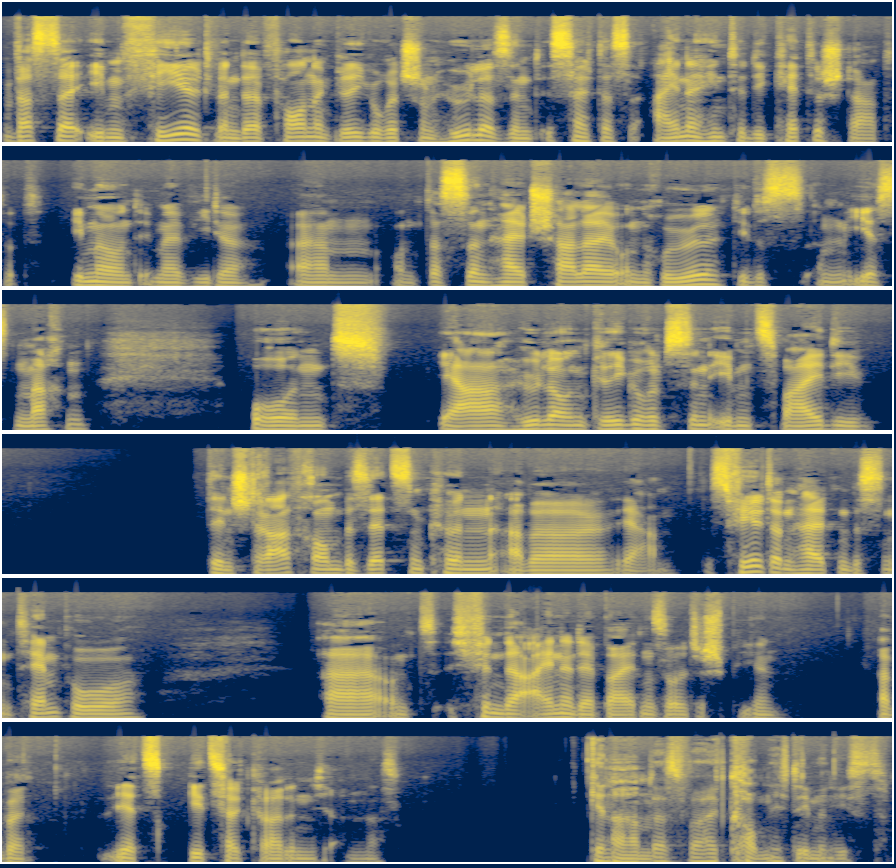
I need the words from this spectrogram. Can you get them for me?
was da eben fehlt, wenn da vorne Gregoritsch und Höhler sind, ist halt, dass einer hinter die Kette startet. Immer und immer wieder. Ähm, und das sind halt Schalay und Röhl, die das am ehesten machen. Und ja, Höhler und Gregoritsch sind eben zwei, die den Strafraum besetzen können, aber ja, es fehlt dann halt ein bisschen Tempo. Äh, und ich finde, eine der beiden sollte spielen. Aber jetzt geht's halt gerade nicht anders. Genau, ähm, das war halt kommt nicht demnächst.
